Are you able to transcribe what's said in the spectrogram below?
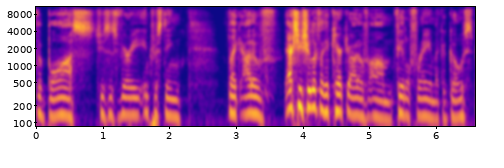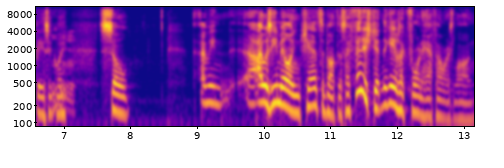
the boss. She's this very interesting, like out of, actually she looks like a character out of um, Fatal Frame, like a ghost, basically. So, I mean, I was emailing Chance about this. I finished it, and the game's like four and a half hours long.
